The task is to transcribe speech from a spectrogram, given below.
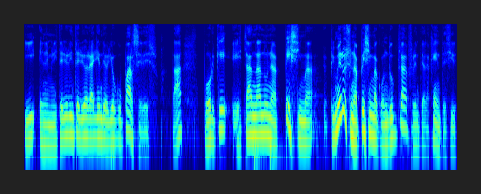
y en el Ministerio del Interior alguien debería ocuparse de eso, ¿tá? porque están dando una pésima, primero es una pésima conducta frente a la gente, es decir,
